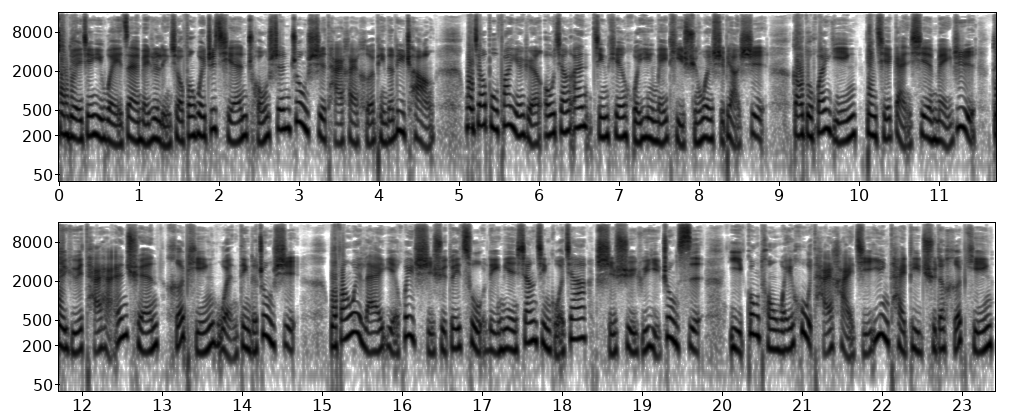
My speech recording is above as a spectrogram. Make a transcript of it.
针对菅义伟在美日领袖峰会之前重申重视台海和平的立场，外交部发言人欧江安今天回应媒体询问时表示，高度欢迎并且感谢美日对于台海安全、和平、稳定的重视。我方未来也会持续敦促理念相近国家持续予以重视，以共同维护台海及印太地区的和平、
